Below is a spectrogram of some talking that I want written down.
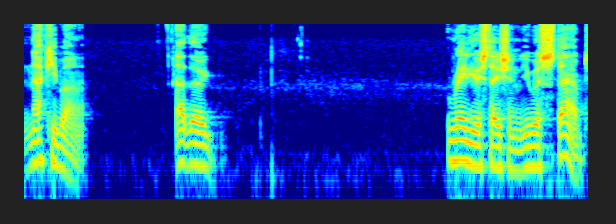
Nakiba at the radio station, you were stabbed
